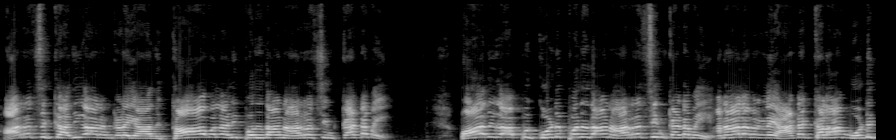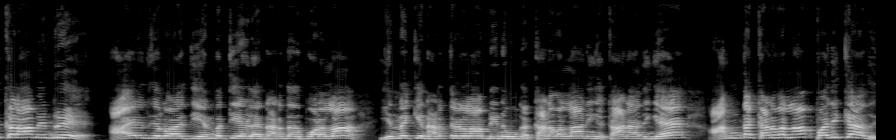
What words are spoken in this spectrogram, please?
அரசுக்கு அதிகாரம் கிடையாது. காவல் அளிப்பதுதான் அரசின் கடமை. பாதுகாப்பு கொடுப்பதுதான் அரசின் கடமை. ஆனால் அவர்களை அடக்கலாம் ஒடுக்கலாம் என்று ஆயிரத்தி தொள்ளாயிரத்தி எண்பத்தி ஏழுல நடந்தது போலெல்லாம் இன்னைக்கு நடத்திடலாம் அப்படின்னு உங்க கனவெல்லாம் நீங்க காணாதீங்க. அந்த கனவெல்லாம் பழிக்காது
